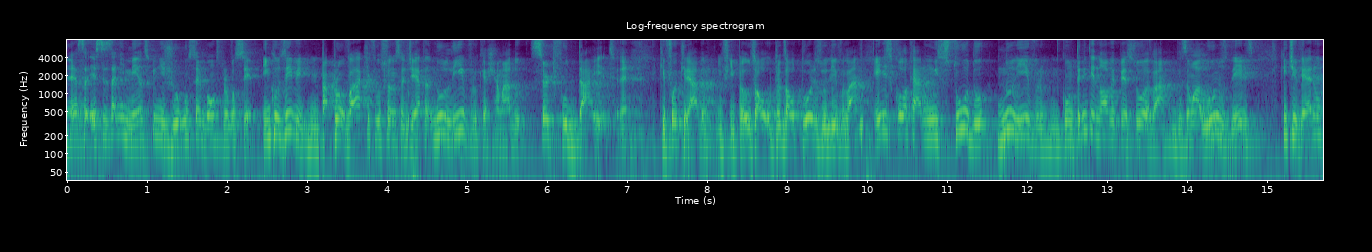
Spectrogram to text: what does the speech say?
essa, esses alimentos que eles julgam ser bons para você. Inclusive, para provar que funciona essa dieta, no livro que é chamado Search Food Diet, né? que foi criado, enfim, pelos, pelos autores do livro lá, eles colocaram um estudo no livro com 39 pessoas lá, que são alunos deles, que tiveram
